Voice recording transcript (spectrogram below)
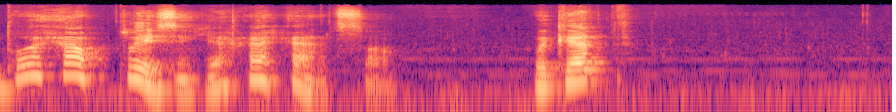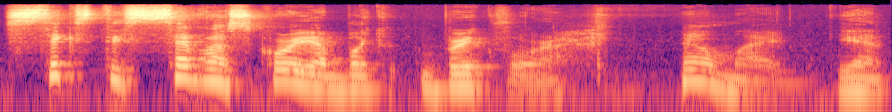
do I have place in here? I have some. We got 67 scoria brick, brick floor. oh my god.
